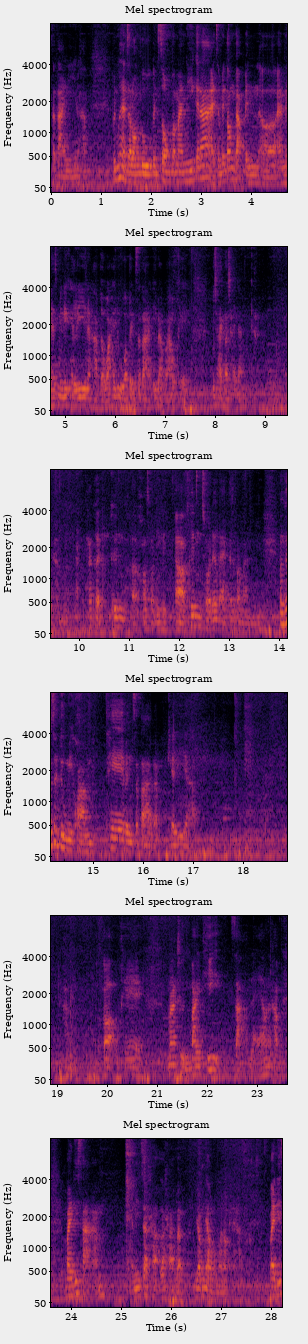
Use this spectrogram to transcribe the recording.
สไตล์นี้นะครับ เพื่อนๆอาจจะลองดูเป็นทรงประมาณนี้ก็ได้จจะไม่ต้องแบบเป็นเอ่อ Hermes Mini Kelly นะครับ แต่ว่าให้ดูว่าเป็นสไตล์ที่แบบว่าโอเค ผู้ชายก็ใช้ได้เหมือนกันนะครับถ้าเกิดขึ้นคอสบอดี้ขึ้นโชเดอร์แบ็กก็จะประมาณนี้ มันก็จะดูมีความเท่เป็นสไตล์แบบเคลลี่อะครับครับก็โอเค มาถึงใบที่ 3 แล้วนะครับ ใบที่ 3 อันนี้จะราคาแบบย่อมเยาวลงมาหน่อยนะครับ ใบที่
